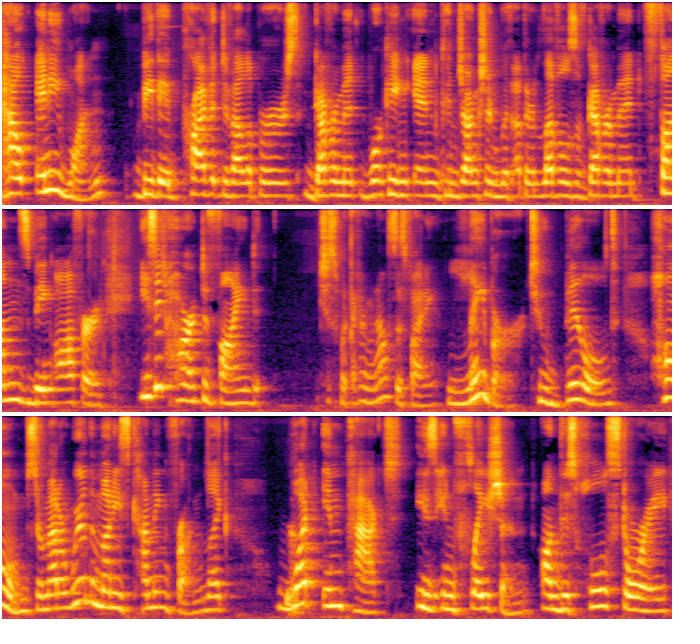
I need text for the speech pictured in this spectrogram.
how anyone be they private developers, government working in conjunction with other levels of government, funds being offered. Is it hard to find just what everyone else is finding labor to build homes, no matter where the money's coming from? Like, what impact is inflation on this whole story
